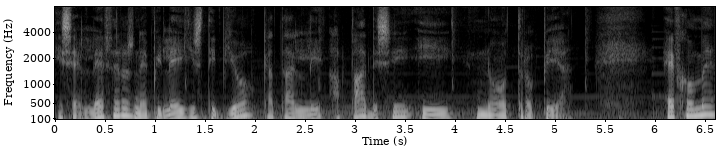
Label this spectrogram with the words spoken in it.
Είσαι ελεύθερος να επιλέγεις την πιο κατάλληλη απάντηση ή νοοτροπία. Εύχομαι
